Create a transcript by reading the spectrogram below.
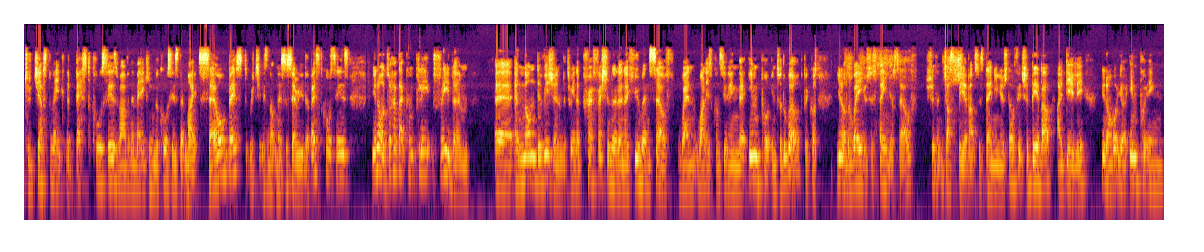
to just make the best courses rather than making the courses that might sell best, which is not necessarily the best courses. You know, to have that complete freedom uh, and non-division between a professional and a human self when one is considering their input into the world. Because you know, the way you sustain yourself shouldn't just be about sustaining yourself. It should be about, ideally, you know, what you're inputting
